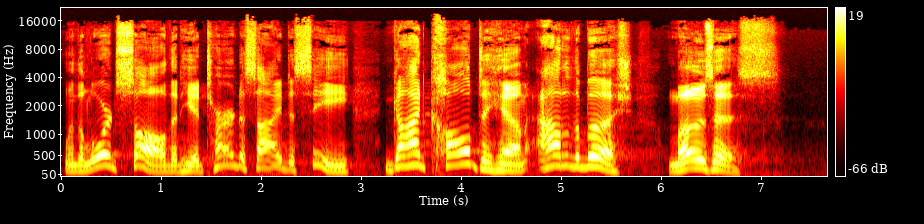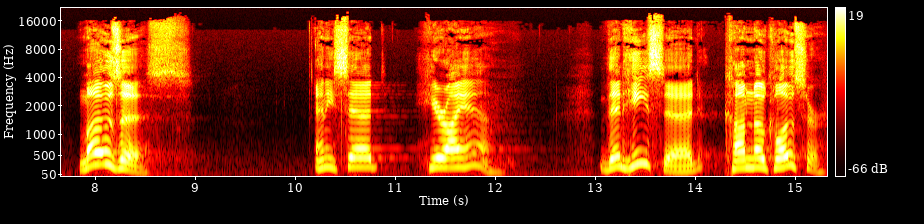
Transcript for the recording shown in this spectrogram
When the Lord saw that he had turned aside to see, God called to him out of the bush, Moses, Moses. And he said, Here I am. Then he said, Come no closer.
